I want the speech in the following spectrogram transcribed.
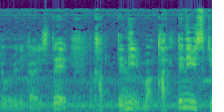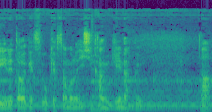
特徴を理解して、勝手に、まあ勝手にウイスキーを入れたわけですよ。お客様の意思関係なく。あ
